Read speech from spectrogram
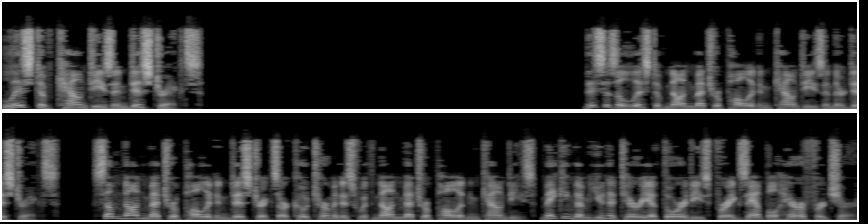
List of counties and districts This is a list of non-metropolitan counties and their districts. Some non-metropolitan districts are coterminous with non-metropolitan counties, making them unitary authorities for example Herefordshire,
